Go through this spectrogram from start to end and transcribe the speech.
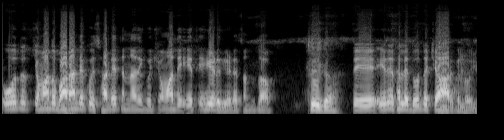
ਉਹ ਤਾਂ ਚੌਵਾਂ ਤੋਂ 12 ਦੇ ਕੋਈ 3.5 ਦੀ ਕੋਈ ਚੌਵਾਂ ਦੇ ਇੱਥੇ ਹੇੜ ਗੇੜ ਆ ਸੰਧੂ ਸਾਹਿਬ। ਠੀਕ ਆ। ਤੇ ਇਹਦੇ ਥੱਲੇ ਦੁੱਧ 4 ਕਿਲੋ ਜੀ।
